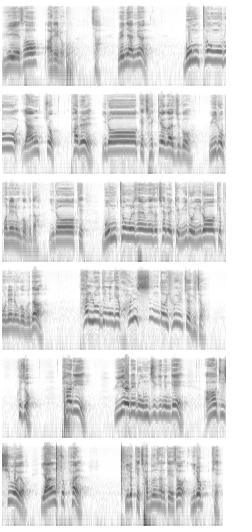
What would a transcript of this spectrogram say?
위에서 아래로. 자, 왜냐하면 몸통으로 양쪽 팔을 이렇게 제껴가지고 위로 보내는 것보다 이렇게 몸통을 사용해서 채를 이렇게 위로 이렇게 보내는 것보다 팔로 드는 게 훨씬 더 효율적이죠. 그죠? 팔이 위아래로 움직이는 게 아주 쉬워요. 양쪽 팔 이렇게 잡은 상태에서 이렇게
